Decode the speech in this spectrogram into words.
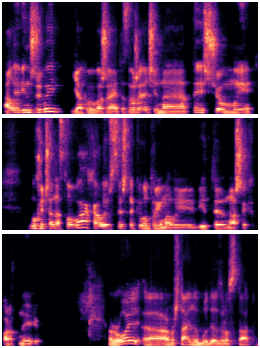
але він живий, як ви вважаєте, зважаючи на те, що ми, ну, хоча на словах, але все ж таки отримали від е, наших партнерів. Роль е, Рамштайну буде зростати.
